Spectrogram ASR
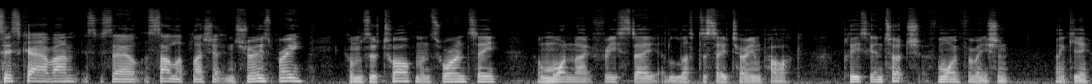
This caravan is for sale at Salop Leisure in Shrewsbury. Comes with 12 months warranty and one night free stay at Love to Stay Towing Park. Please get in touch for more information. Thank you.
